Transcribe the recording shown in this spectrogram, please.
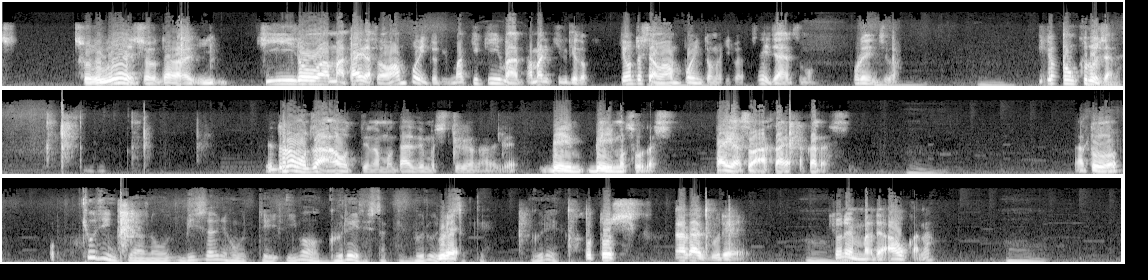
それぐらいでしょ。だから、い黄色は、まあ、タイガースはワンポイントで、マッキーキーマンたまに着るけど、基本としてはワンポイントの色ですね、ジャイアンツも。オレンジは。基本黒じゃない。でドラゴンズは青っていうのはもう誰でも知ってるようなあれで、ベイ、ベイもそうだし、タイガースは赤、赤だし。あと、巨人ってあの、ビジターユニフォームって今はグレーでしたっけ？ブルーでしたっけ？グレーか。今年からグレー。うん。去年まで青かな。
